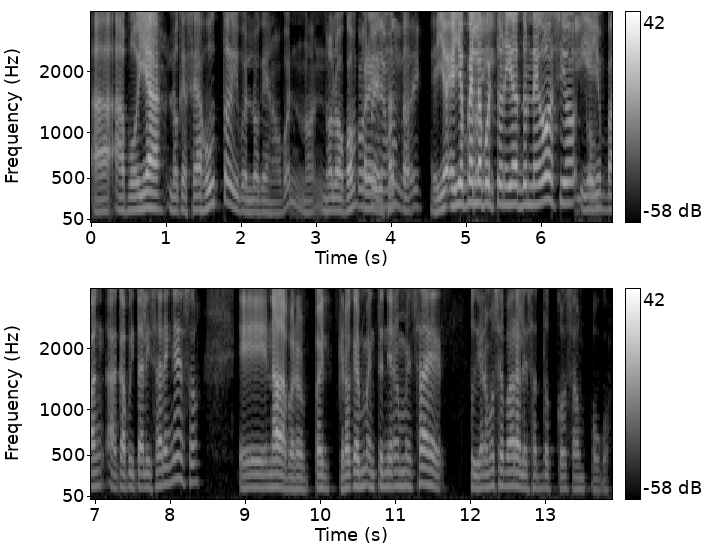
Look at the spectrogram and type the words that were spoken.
apoyar lo que sea justo y pues lo que no, pues no, lo compre. Exacto. ellos, ellos ven la oportunidad de un negocio y, ellos van a capitalizar en eso. Eh, nada, pero pues, creo que entendieron el mensaje pudiéramos separar esas dos cosas un poco.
